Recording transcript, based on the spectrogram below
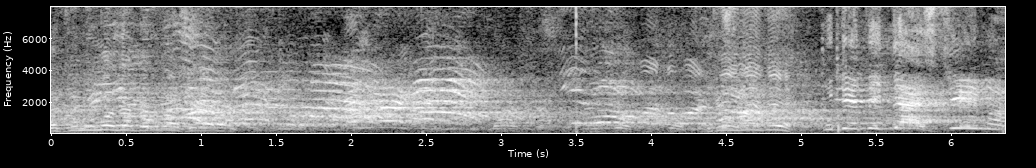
Так не можна передачу давати. Куди ти йдеш, Діма?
